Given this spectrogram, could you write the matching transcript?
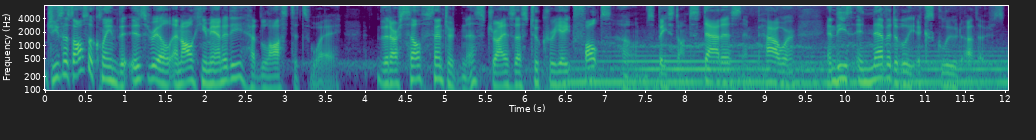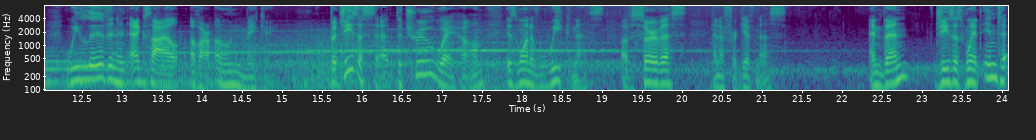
Jesus also claimed that Israel and all humanity had lost its way that our self centeredness drives us to create false homes based on status and power, and these inevitably exclude others. We live in an exile of our own making. But Jesus said the true way home is one of weakness, of service, and of forgiveness. And then Jesus went into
